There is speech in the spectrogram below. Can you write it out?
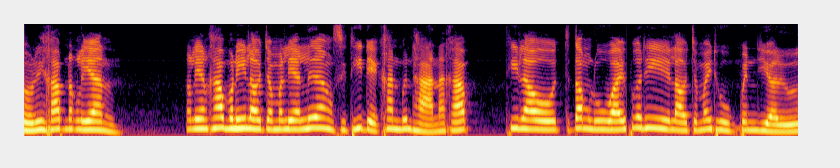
สวัสดีครับนักเรียน นักเรียนครับวันนี้เราจะมาเรียนเรื่องสิทธิเด็กขั้นพื้นฐานนะครับ ที่เราจะต้องรู้ไว้เพื่อที่เราจะไม่ถูกเป็นเหยื่อหรือ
